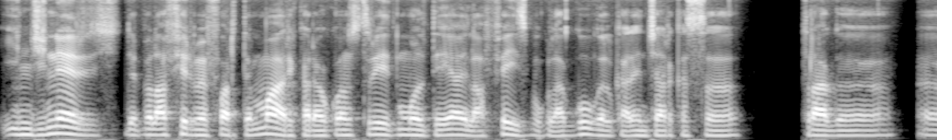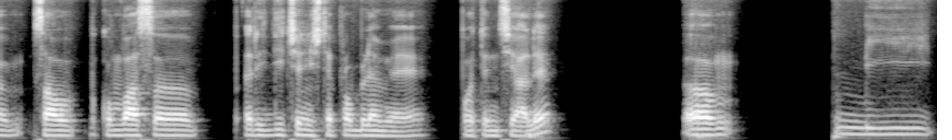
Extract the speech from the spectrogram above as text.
ingineri de pe la firme foarte mari care au construit multe AI la Facebook, la Google, care încearcă să tragă um, sau cumva să ridice niște probleme potențiale. Um, i-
